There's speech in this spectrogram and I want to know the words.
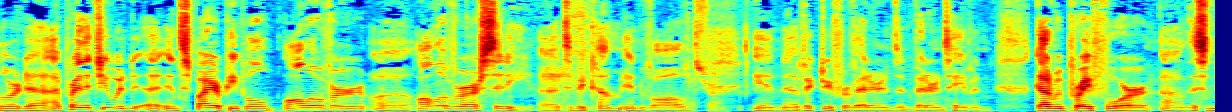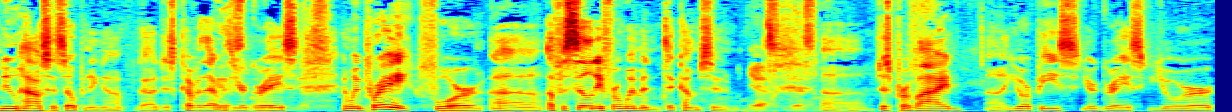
Lord, uh, I pray that you would uh, inspire people all over, uh, all over our city uh, to become involved in uh, Victory for Veterans and Veterans Haven. God, we pray for um, this new house that's opening up. God, just cover that with your Lord. grace. And we pray for uh, a facility for women to come soon. Yes. Yes. Uh, just provide uh, your peace, your grace, your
